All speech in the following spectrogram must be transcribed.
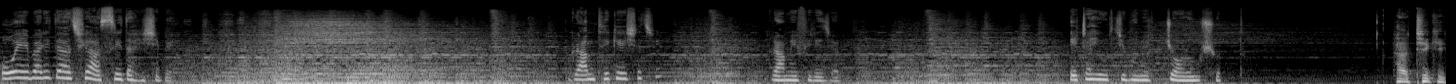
ও এ বাড়িতে আছে আশ্রিতা হিসেবে। গ্রাম থেকে এসেছে, গ্রামে ফিরে যাবে। এটাই ওর জীবনের চরম সত্য। হ্যাঁ ঠিকই।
